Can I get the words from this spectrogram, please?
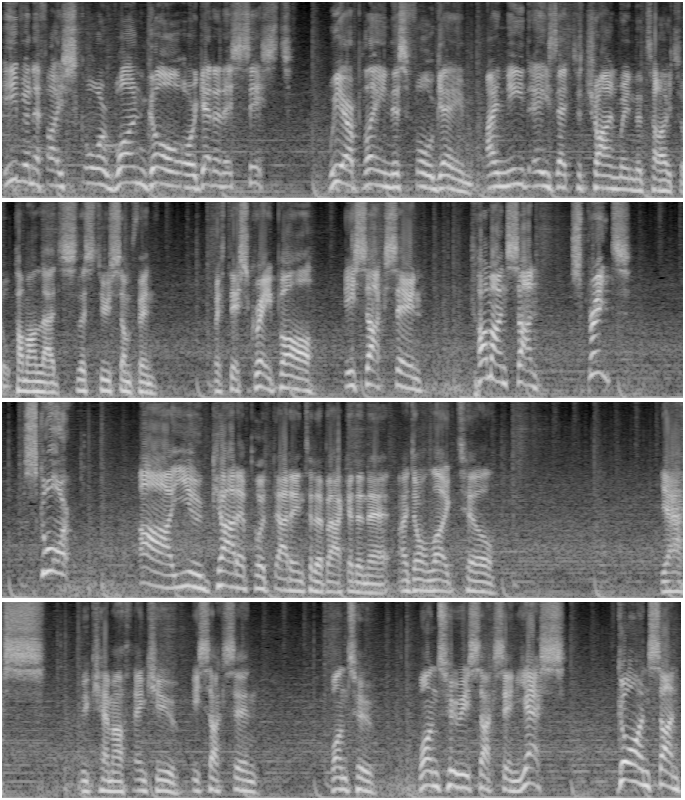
Even if I score one goal or get an assist, we are playing this full game. I need AZ to try and win the title. Come on, lads. Let's do something with this great ball. He sucks in. Come on, son. Sprint. Score. Ah, oh, you gotta put that into the back of the net. I don't like Til. Yes. Beukema, thank you. He sucks in. One, two. One, two, he sucks in. Yes. Go on, son.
